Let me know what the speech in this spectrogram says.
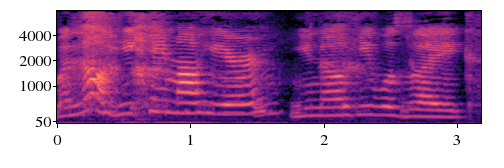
but no, he came out here, you know, he was like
